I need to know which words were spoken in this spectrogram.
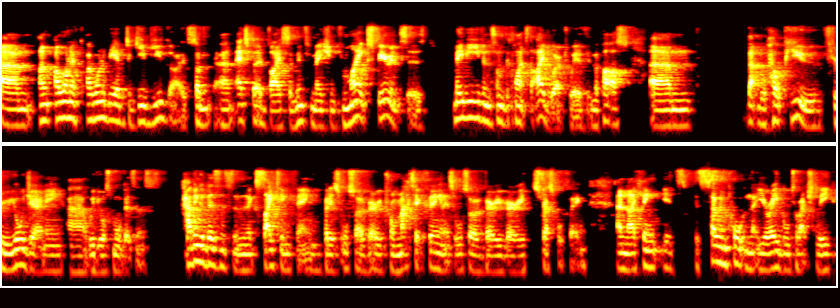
Um, I want to I want to be able to give you guys some um, expert advice, some information from my experiences, maybe even some of the clients that I've worked with in the past. Um, that will help you through your journey uh, with your small business having a business is an exciting thing, but it's also a very traumatic thing, and it's also a very, very stressful thing. And I think it's it's so important that you're able to actually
